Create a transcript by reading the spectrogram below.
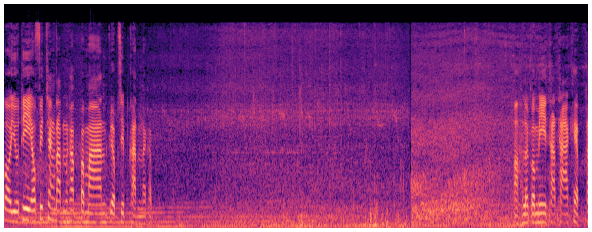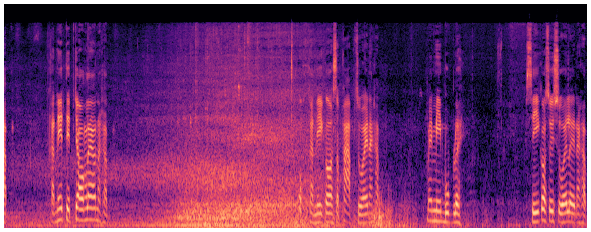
ก็อยู่ที่ออฟฟิศช่างดำนะครับ ประมาณเกือบสิบคันนะครับ อะแล้วก็มีทาทาแคปครับ คันนี้ติดจองแล้วนะครับโอ้คันนี้ก็สภาพสวยนะครับ ไม่มีบุบเลย สีก็สวยๆเลยนะครับ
